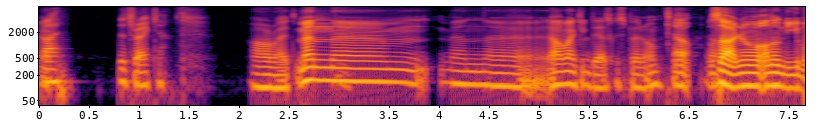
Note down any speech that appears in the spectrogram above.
ja. Nei, det tror jeg ikke. All right. Men, eh, men eh, Ja, det var egentlig det jeg skulle spørre om. Ja. Og så er den jo anonym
